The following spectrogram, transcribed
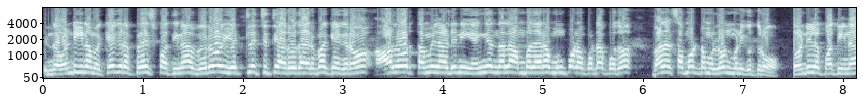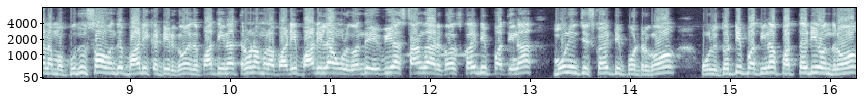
இந்த வண்டிக்கு நம்ம கேட்குற பிரைஸ் பார்த்தீங்கன்னா வெறும் எட்டு லட்சத்தி அறுபதாயிரம் ரூபாய் கேட்குறோம் ஆல் ஓவர் தமிழ்நாடு நீங்க எங்க இருந்தாலும் ஐம்பதாயிரம் முன் பணம் போட்டா போதும். பேலன்ஸ் அமௌண்ட் நம்ம லோன் பண்ணி கொடுத்துருவோம். வண்டியில் வண்டியில பாத்தீங்கன்னா நம்ம புதுசா வந்து பாடி கட்டியிருக்கோம். இது பாத்தீங்கன்னா திருவண்ணாமலை பாடி பாடிலாம் உங்களுக்கு வந்து ஹெவியா ஸ்ட்ராங்கா இருக்கும். ஸ்கொயர் டிப் பாத்தீங்கன்னா மூணு இன்ச்சு ஸ்கொயர் டிப் போட்டிருக்கோம். உங்களுக்கு தொட்டி பாத்தீங்கன்னா பத்து அடி வந்துடும்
